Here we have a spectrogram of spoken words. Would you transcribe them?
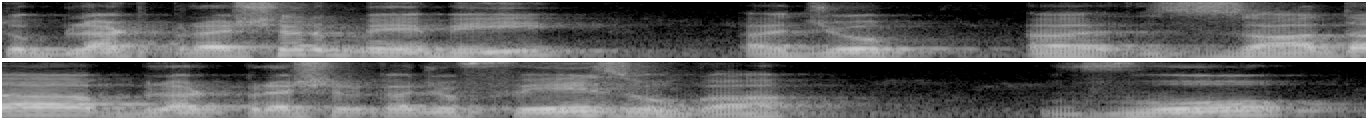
तो ब्लड प्रेशर में भी जो ज़्यादा ब्लड प्रेशर का जो फ़ेज़ होगा, वो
